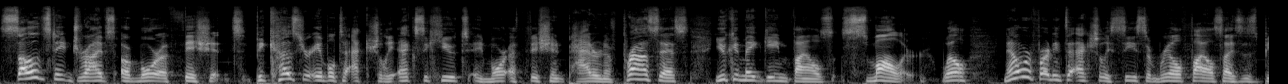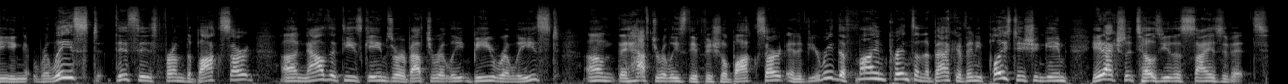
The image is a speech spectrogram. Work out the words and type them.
solid state drives are more efficient. Because you're able to actually execute a more efficient pattern of process, you can make game files smaller. Well, now we're starting to actually see some real file sizes being released. This is from the box art. Uh, now that these games are about to rele be released, um, they have to release the official box art. And if you read the fine print on the back of any PlayStation game, it actually tells you the size of it.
